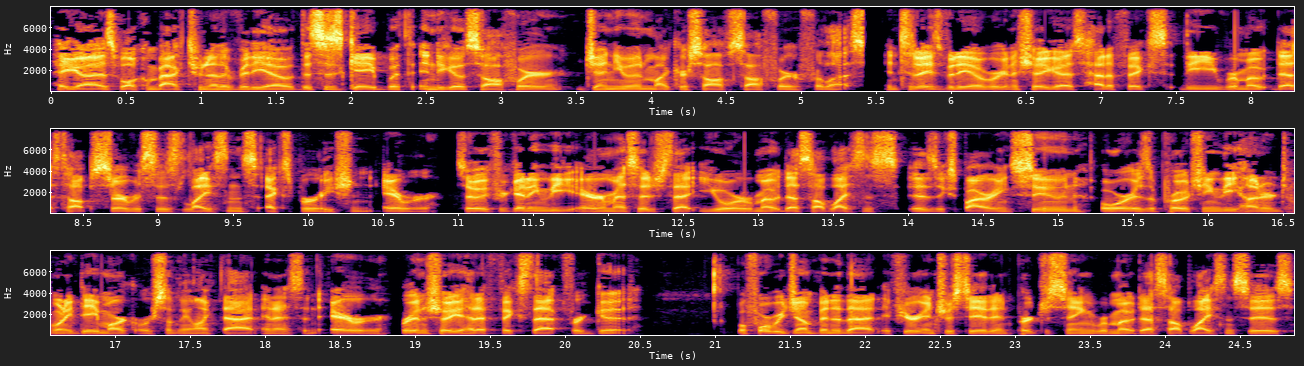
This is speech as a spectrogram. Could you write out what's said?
Hey guys, welcome back to another video. This is Gabe with Indigo Software, genuine Microsoft software for less. In today's video, we're going to show you guys how to fix the remote desktop services license expiration error. So if you're getting the error message that your remote desktop license is expiring soon or is approaching the 120 day mark or something like that and it's an error, we're going to show you how to fix that for good. Before we jump into that, if you're interested in purchasing remote desktop licenses,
